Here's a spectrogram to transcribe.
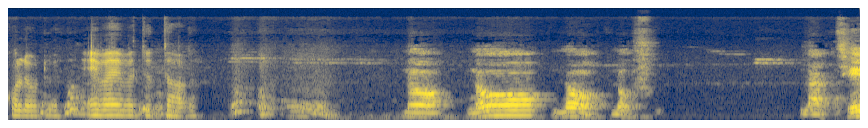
কোলে উঠবে। এবার এবার যুদ্ধ হবে। লাগছে।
